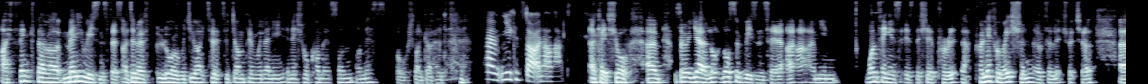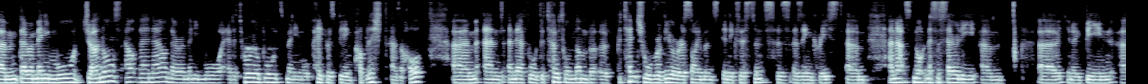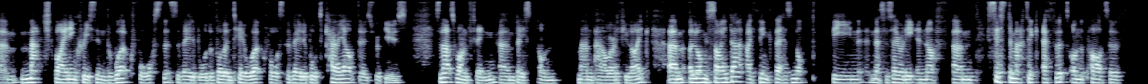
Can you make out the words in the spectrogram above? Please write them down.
I think there are many reasons for this. I don't know if Laura, would you like to, to jump in with any initial comments on, on this or shall I go ahead? um, you can start and I'll add. Okay, sure. Um, so yeah, lots of reasons here. I, I mean, one thing is, is the sheer proliferation of the literature. Um, there are many more journals out there now. There are many more editorial boards, many more papers being published as a whole. Um, and, and therefore the total number of potential reviewer assignments in existence has, has increased. Um, and that's not necessarily um, uh, you know, being um, matched by an increase in the workforce that's available, the volunteer workforce available to carry out those reviews. So that's one thing um, based on manpower, if you like. Um, alongside that, I think there has not been necessarily enough um, systematic effort on the part of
